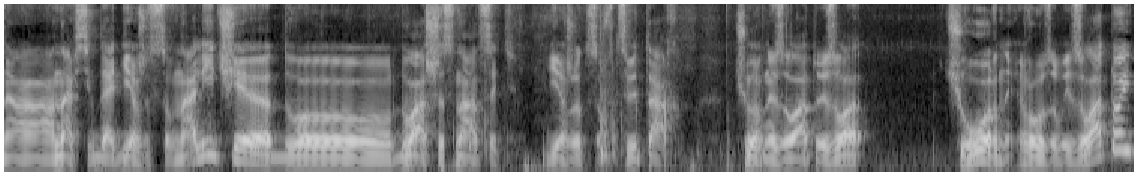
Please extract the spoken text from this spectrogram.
а, она всегда держится в наличии, 2.16 держится в цветах черный, золотой, золотой черный, розовый и золотой,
